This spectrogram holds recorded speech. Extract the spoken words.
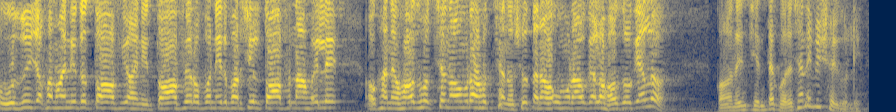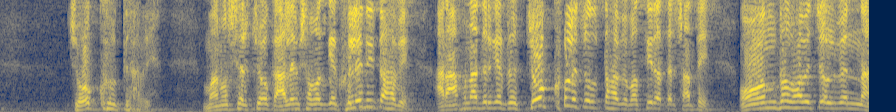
উজুই যখন হয়নি তো তফই হয়নি। তফের উপর নির্ভরশীল তফ না হইলে ওখানে হজ হচ্ছে না ওমরা হচ্ছে না। সুতরাং ওমরাও গেল, হজও গেল। কোনোদিন চিন্তা করেছেন এই বিষয়গুলি? চোখ খুলতে হবে। মানুষের চোখ আলেম সমাজকে খুলে দিতে হবে। আর আপনাদেরকে একটু চোখ খুলে চলতে হবে, বাসিরাতের সাথে। অন্ধভাবে চলবেন না।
